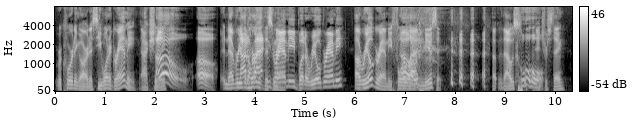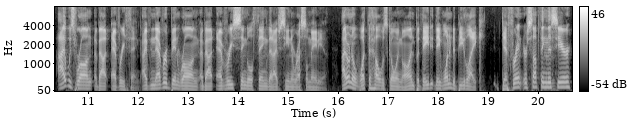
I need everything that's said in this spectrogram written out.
recording artist. He won a Grammy actually. Oh, oh. Never Not even heard Latin of this man. Grammy, but a real Grammy? a real Grammy for Oh. Latin music. Uh, that was Cool. interesting. I was wrong about everything. I've never been wrong about every single thing that I've seen in WrestleMania. I don't know what the hell was going on, but they they wanted to be like different or something this Mm-hmm. year,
